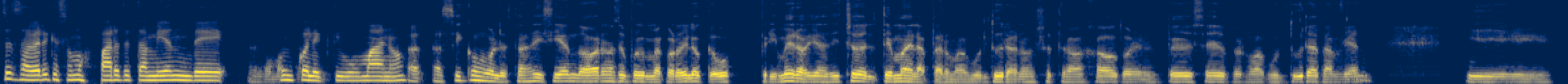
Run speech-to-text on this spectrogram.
Saber que somos parte también de un colectivo humano. Así como lo estás diciendo ahora, no sé por qué me acordé lo que vos primero habías dicho del tema de la permacultura, ¿no? Yo he trabajado con el PVC de permacultura también y,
